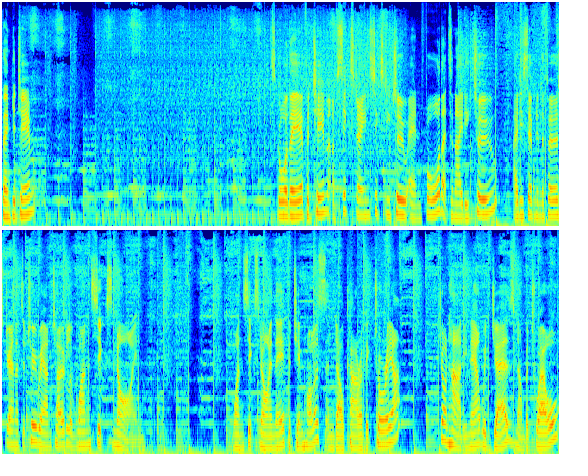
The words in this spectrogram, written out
Thank you, Tim. Score there for Tim of 16, 62 and 4. That's an 82. 87 in the first round. That's a two round total of 169. 169 there for Tim Hollis and Dulkara Victoria. John Hardie now with Jazz, number 12.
